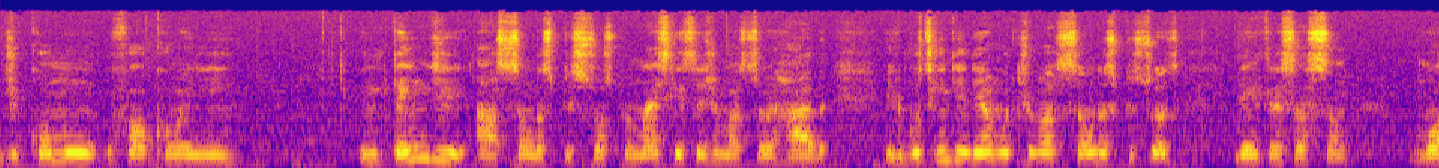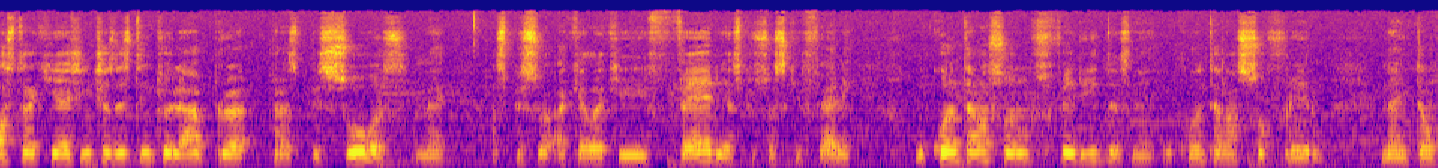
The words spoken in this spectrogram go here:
de como o Falcão ele entende a ação das pessoas, por mais que seja uma ação errada, ele busca entender a motivação das pessoas dentro dessa ação. Mostra que a gente às vezes tem que olhar para as pessoas, né, as pessoas, aquela que fere, as pessoas que ferem, o quanto elas foram feridas, né, o quanto elas sofreram, né. Então,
